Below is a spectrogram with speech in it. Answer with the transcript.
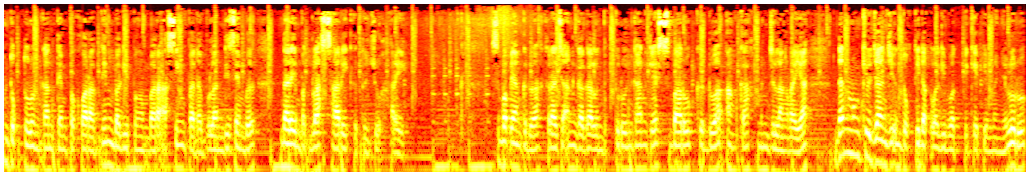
untuk turunkan tempo kuarantin bagi pengembara asing pada bulan Desember dari 14 hari ke 7 hari. Sebab yang kedua, kerajaan gagal untuk turunkan case baru kedua angka menjelang raya dan mungkin janji untuk tidak lagi buat PKP menyeluruh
